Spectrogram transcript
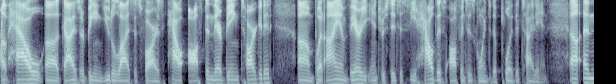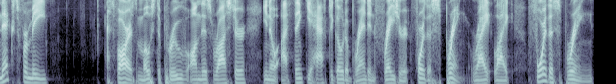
of how uh, guys are being utilized as far as how often they're being targeted. Um, but I am very interested to see how this offense is going to deploy the tight end. Uh, and next for me, as far as most approve on this roster, you know, I think you have to go to Brandon Frazier for the spring, right? Like for the spring,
